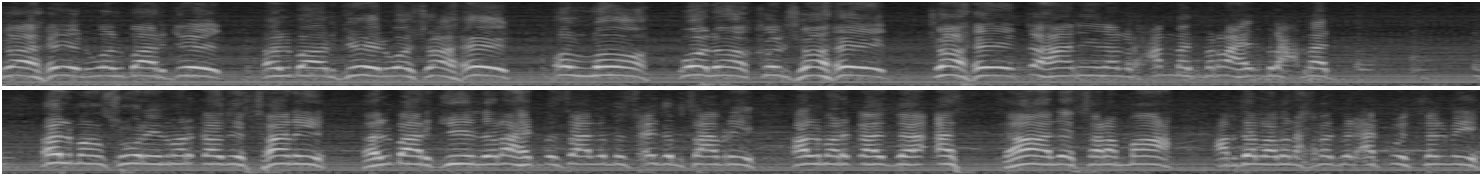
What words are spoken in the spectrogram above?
شاهين والبارجين البارجين وشاهين. الله ولكن شاهين شاهين تهانينا لمحمد بن راشد بن أحمد. المنصوري المركز الثاني البارجيل لراهد بن سالم بن سعيد بن المركز الثالث رماح عبد الله بن أحمد بن عكو السلمي.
